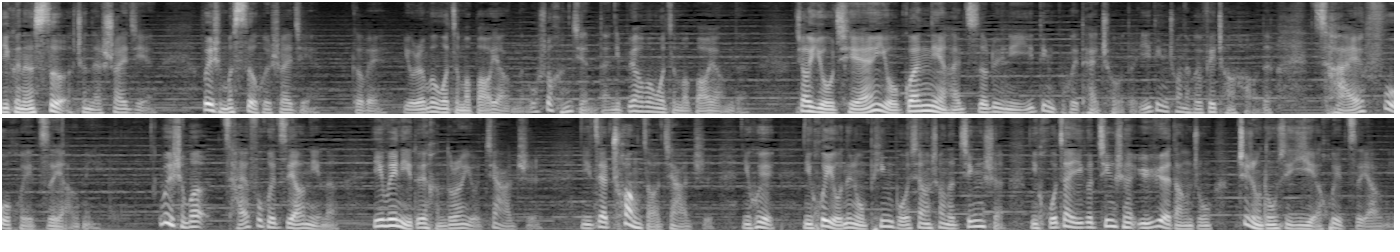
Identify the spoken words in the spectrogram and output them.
你可能色正在衰减，为什么色会衰减？各位，有人问我怎么保养的，我说很简单，你不要问我怎么保养的，叫有钱、有观念还自律，你一定不会太丑的，一定状态会非常好的。财富会滋养你，为什么财富会滋养你呢？因为你对很多人有价值。你在创造价值，你会你会有那种拼搏向上的精神，你活在一个精神愉悦当中，这种东西也会滋养你，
